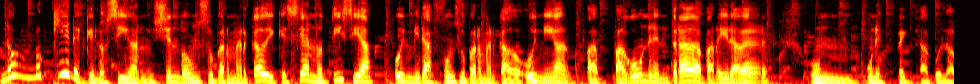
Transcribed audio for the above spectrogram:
no, no quiere que lo sigan yendo a un supermercado y que sea noticia, uy, mirá, fue un supermercado, uy, mira, pagó una entrada para ir a ver un, un espectáculo.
